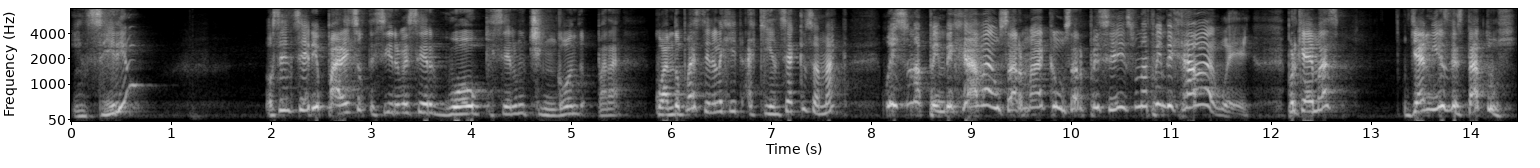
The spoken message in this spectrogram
¿en serio? O sea, ¿en serio para eso te sirve ser woke y ser un chingón? Para cuando puedes tener a quien sea que usa Mac. Güey, es una pendejada usar Mac o usar PC. Es una pendejada, güey. Porque además, ya ni es de estatus.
